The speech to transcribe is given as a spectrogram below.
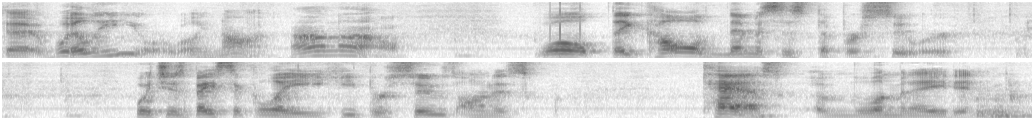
that will he or will he not. I don't know Well, they called Nemesis the Pursuer, which is basically he pursues on his task of eliminating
